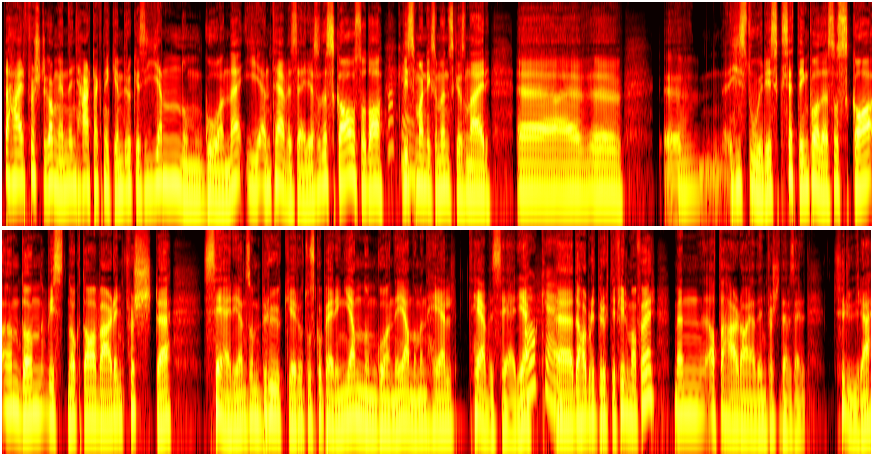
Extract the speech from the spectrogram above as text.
det her første gangen denne teknikken brukes gjennomgående i en TV-serie. Så det skal også da, okay. hvis man liksom ønsker sånn der øh, øh, eh, historisk setting på det, så skal Undone visstnok da være den første serien som bruker rotoskopering gjennomgående gjennom en hel TV-serie. Ok. Eh, Det har blitt brukt i filmer før, men at det her da er den første TV-serien, tror jeg,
